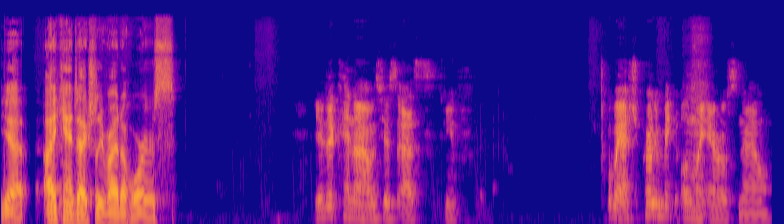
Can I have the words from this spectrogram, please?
Yeah, I can't actually ride a horse. Neither can I. I was just asking. Oh wait, I should probably make all my arrows now.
